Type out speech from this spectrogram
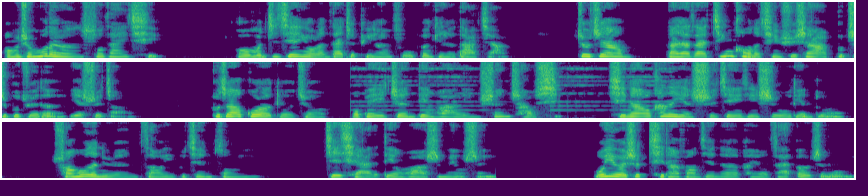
我们全部的人缩在一起，而我们之间有人带着平安符分给了大家。就这样，大家在惊恐的情绪下，不知不觉的也睡着了。不知道过了多久，我被一阵电话铃声吵醒。醒来，我看了眼时间，已经是五点多了。窗户的女人早已不见踪影。接起来的电话是没有声音，我以为是其他房间的朋友在恶整我们，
